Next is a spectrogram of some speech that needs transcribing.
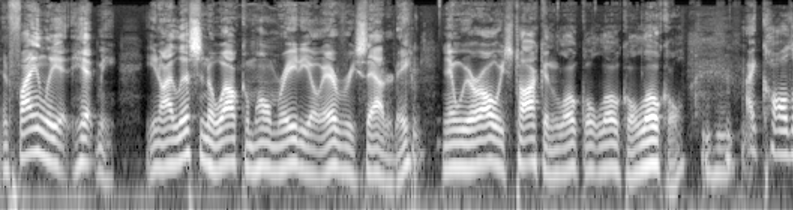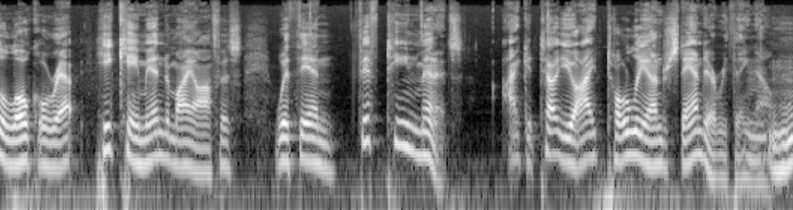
and finally it hit me. You know, I listen to Welcome Home Radio every Saturday, and we were always talking local, local, local. Mm-hmm. I called a local rep. He came into my office within 15 minutes. I could tell you, I totally understand everything now, mm-hmm.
